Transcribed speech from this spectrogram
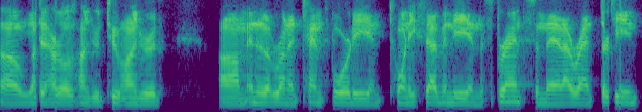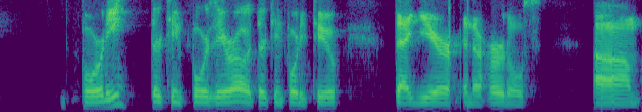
uh, 110 hurdles, 100, 200. Um, ended up running 1040 and 2070 in the sprints. And then I ran 1340 1340 or 1342 that year in the hurdles. Um,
